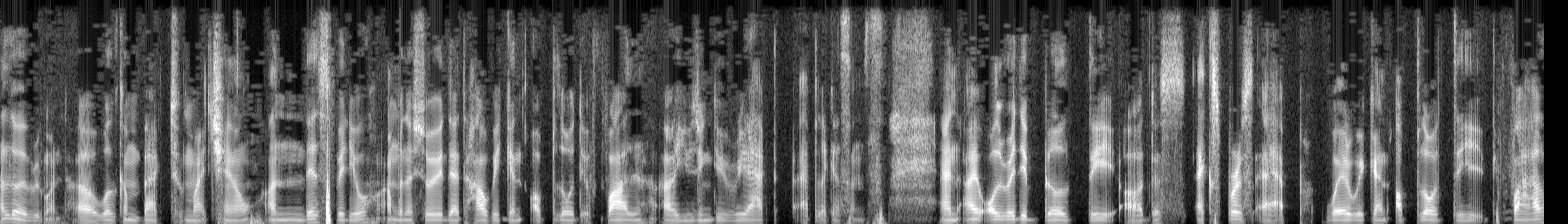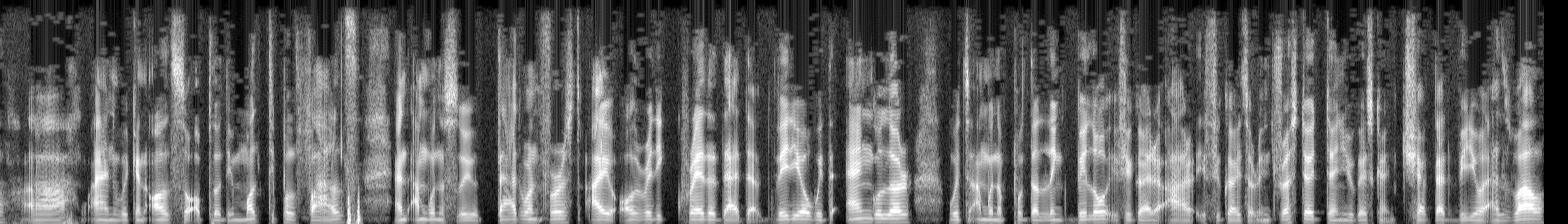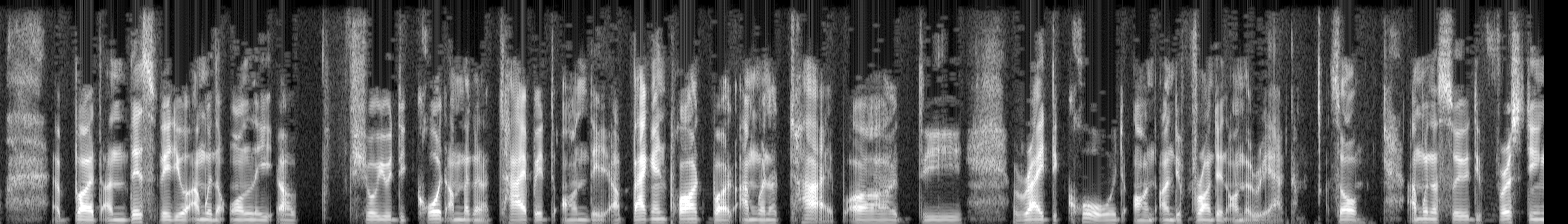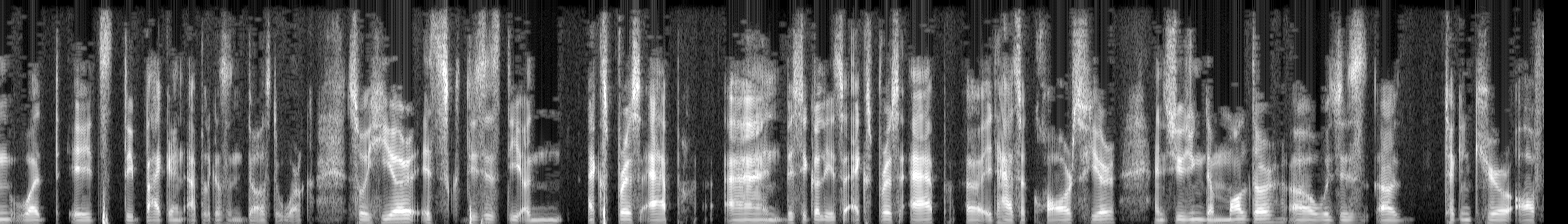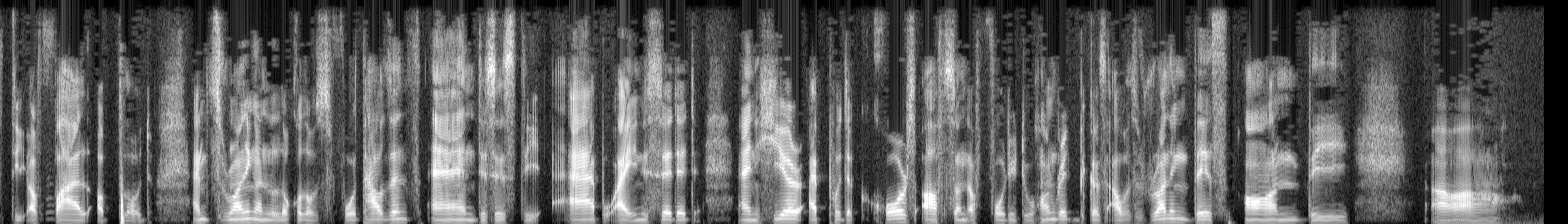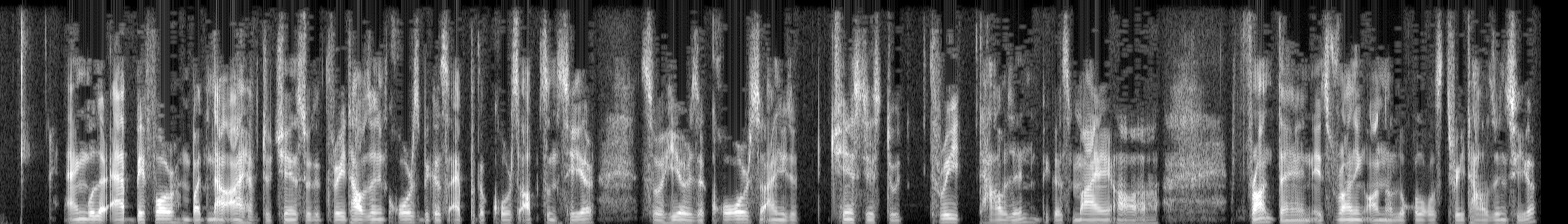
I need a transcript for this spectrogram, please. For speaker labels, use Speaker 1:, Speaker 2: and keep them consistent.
Speaker 1: Hello everyone, uh, welcome back to my channel. On this video, I'm going to show you that how we can upload a file uh, using the React applications. And I already built the uh, this Express app where we can upload the, the file uh, and we can also upload the multiple files. And I'm to show you that one first. I already created that, that video with Angular, which I'm to put the link below. If you guys are if you guys are interested, then you guys can check that video as well. Uh, but on this video, I'm to only uh, show you the code. I'm not gonna type it on the uh, backend part, but I'm gonna type uh, the write the code on on the front end on the React. So I'm gonna show you the first thing what it's the backend application does to work. So here it's this is the uh, Express app and basically it's an Express app. Uh, it has a CORS here and it's using the Multer, uh, which is uh, taking care of the uh, file upload. And it's running on the localhost 4000 and this is the app I initiated. And here I put the CORS option of 4200 because I was running this on the uh, Angular app before but now I have to change to the 3000 CORS because I put the CORS options here. So here is a CORS. So I need to change this to 3000 because my uh, front end is running on a localhost 3000 here.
